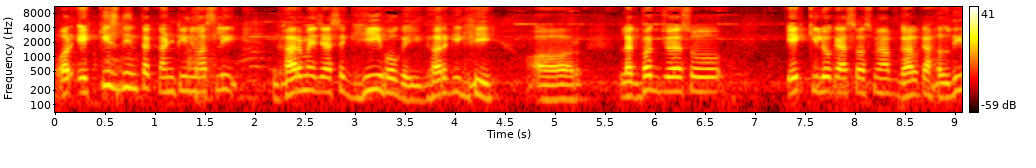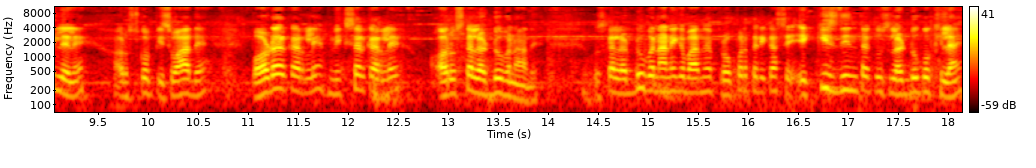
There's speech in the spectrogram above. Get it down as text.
और 21 दिन तक कंटिन्यूसली घर में जैसे घी हो गई, घर की घी, और लगभग जो है सो एक किलो के आसपास में आप गाल का हल्दी ले लें और उसको पिसवा दें पाउडर कर लें मिक्सर कर लें और उसका लड्डू बना दें। उसका लड्डू बनाने के बाद में प्रॉपर तरीका से 21 दिन तक उस लड्डू को खिलाएँ।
